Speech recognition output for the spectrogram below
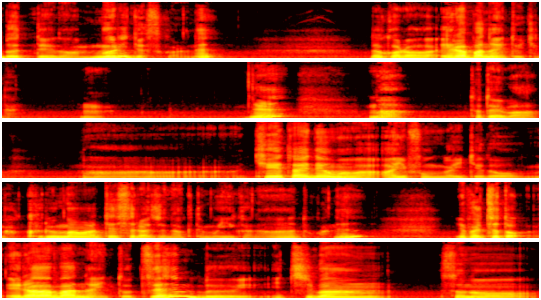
部っていうのは無理ですからね。だから選ばないといけない。うん。ね？まあ例えばまあ携帯電話は iPhone がいいけど、まあ、車はテスラじゃなくてもいいかなとかね。やっぱりちょっと選ばないと全部一番その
